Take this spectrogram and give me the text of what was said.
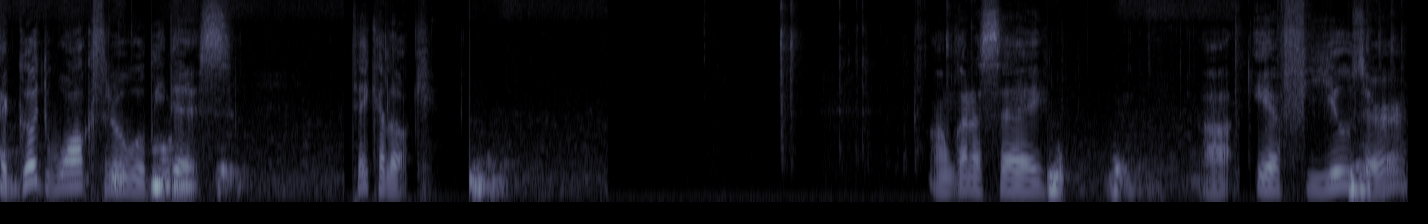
a good walkthrough will be this. Take a look. I'm going to say uh, if user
